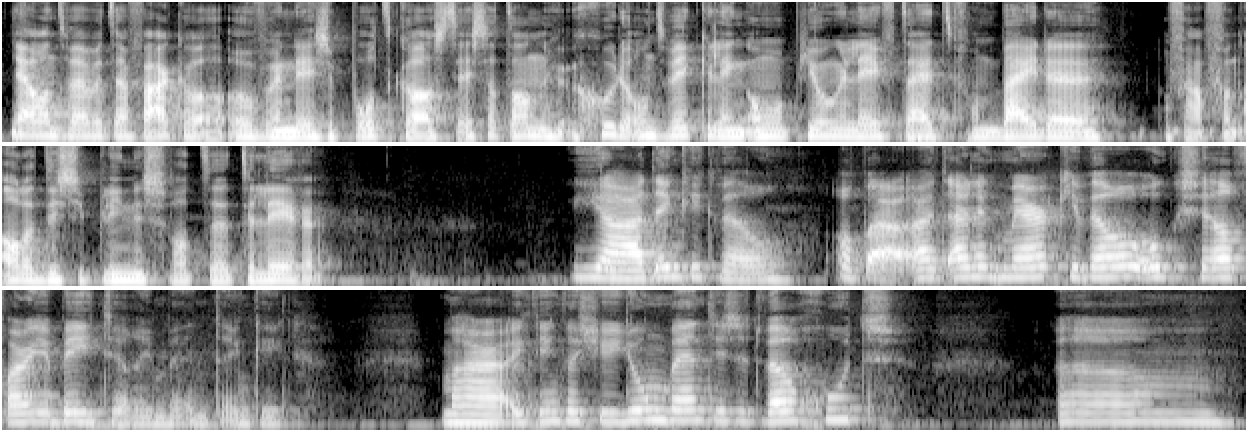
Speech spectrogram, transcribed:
Ja, want we hebben het daar vaker wel over in deze podcast. Is dat dan een goede ontwikkeling om op jonge leeftijd van beide, of van alle disciplines wat uh, te leren? Ja, denk ik wel. Op, uiteindelijk merk je wel ook zelf waar je beter in bent, denk ik. Maar ik denk als je jong bent, is het wel goed. Um,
